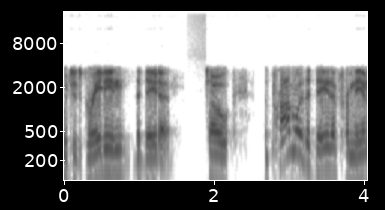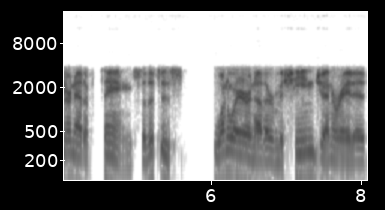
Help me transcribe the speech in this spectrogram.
which is grading the data. So the problem with the data from the Internet of Things, so this is one way or another machine generated,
